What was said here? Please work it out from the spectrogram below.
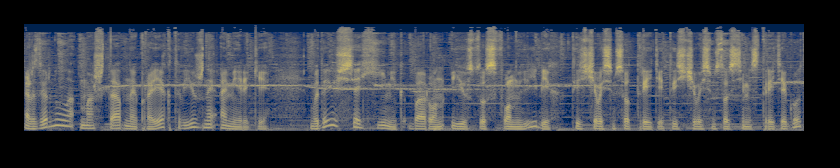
развернула масштабный проект в Южной Америке. Выдающийся химик барон Юстус фон Либих 1803-1873 год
